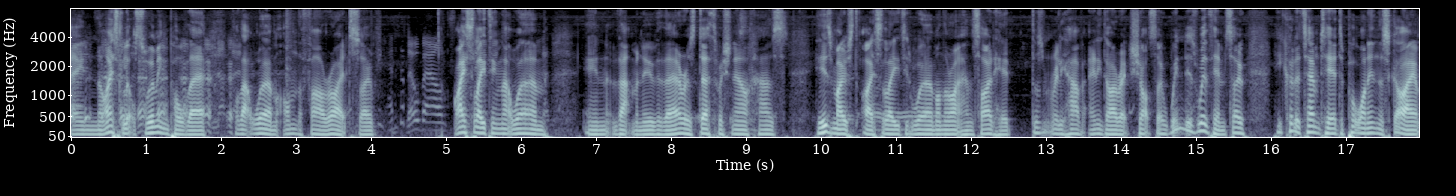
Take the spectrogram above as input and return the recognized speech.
a nice little swimming pool there for that worm on the far right. So isolating that worm in that maneuver there as Deathwish now has his most isolated worm on the right hand side here. doesn't really have any direct shot so wind is with him. So he could attempt here to put one in the sky,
